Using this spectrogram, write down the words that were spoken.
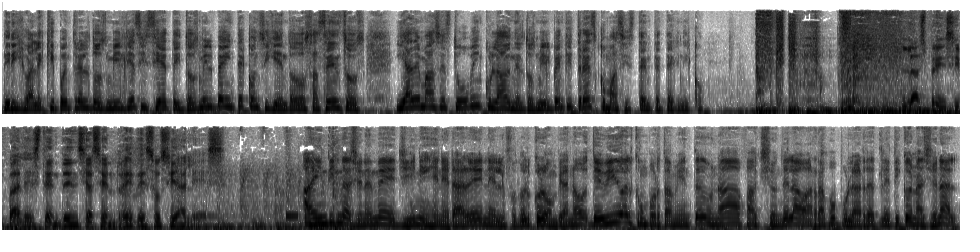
Dirigió al equipo entre el 2017 y 2020 consiguiendo dos ascensos y además estuvo vinculado en el 2023 como asistente técnico. Las principales tendencias en redes sociales. Hay indignación en Medellín y en general en el fútbol colombiano debido al comportamiento de una facción de la barra popular de Atlético Nacional.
